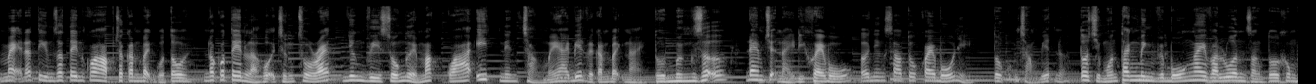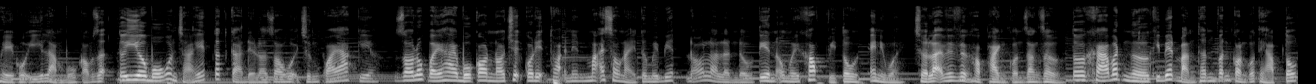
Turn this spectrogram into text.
Mẹ đã tìm ra tên khoa học cho căn bệnh của tôi. Nó có tên là hội chứng Tourette, Nhưng vì số người mắc quá ít nên chẳng mấy ai biết về căn bệnh này. Tôi mừng rỡ, đem chuyện này đi khoe bố. Ơ, nhưng sao tôi khoe bố nhỉ? Tôi cũng chẳng biết nữa. Tôi chỉ muốn thanh minh với bố ngay và luôn rằng tôi không hề có ý làm bố cáu giận. Tôi yêu bố còn trả hết Tất cả đều là do hội chứng quái ác kia. Do lúc ấy hai bố con nói chuyện qua điện thoại nên mãi sau này tôi mới biết Đó là lần đầu tiên ông ấy khóc vì tôi. Anyway, trở lại với việc học hành còn giang dở. Tôi khá bất ngờ khi biết bản thân vẫn còn có thể học tốt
